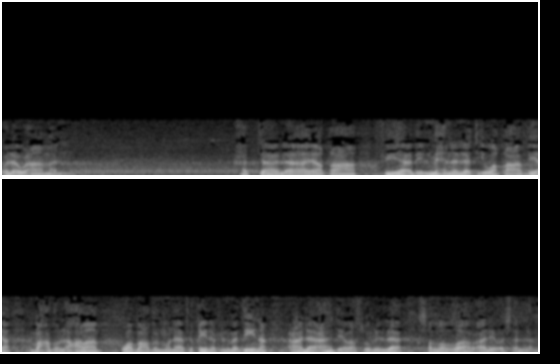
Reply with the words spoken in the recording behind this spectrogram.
ولو عاما. حتى لا يقع في هذه المحنة التي وقع فيها بعض الأعراب وبعض المنافقين في المدينة على عهد رسول الله صلى الله عليه وسلم.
